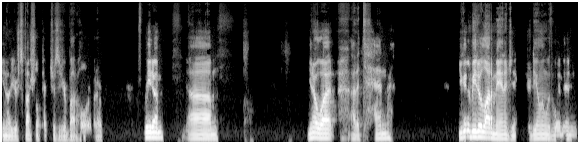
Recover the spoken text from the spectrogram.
you know your special pictures of your butthole or whatever. Freedom. Um, you know what? Out of 10, you're going to be doing a lot of managing. You're dealing with women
